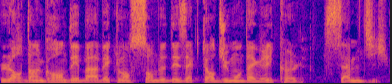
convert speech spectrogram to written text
lors d'un grand débat avec l'ensemble des acteurs du monde agricole samedi.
